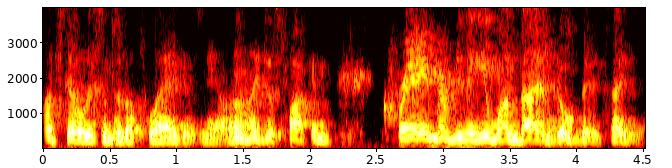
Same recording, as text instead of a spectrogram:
Let's go listen to the Flaggers now. And they just fucking cram everything in one day and build their team.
